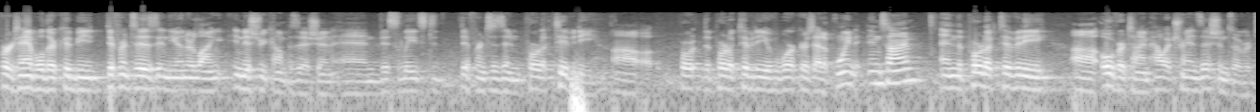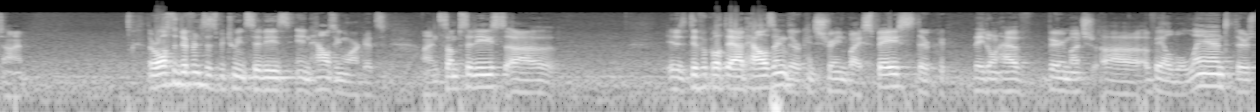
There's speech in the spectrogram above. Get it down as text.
For example, there could be differences in the underlying industry composition, and this leads to differences in productivity. Uh, pro the productivity of workers at a point in time, and the productivity uh, over time, how it transitions over time. There are also differences between cities in housing markets. Uh, in some cities, uh, it is difficult to add housing. They're constrained by space. They're, they don't have very much uh, available land. There's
